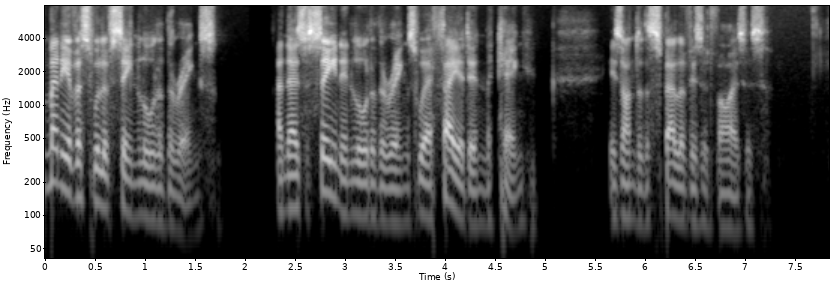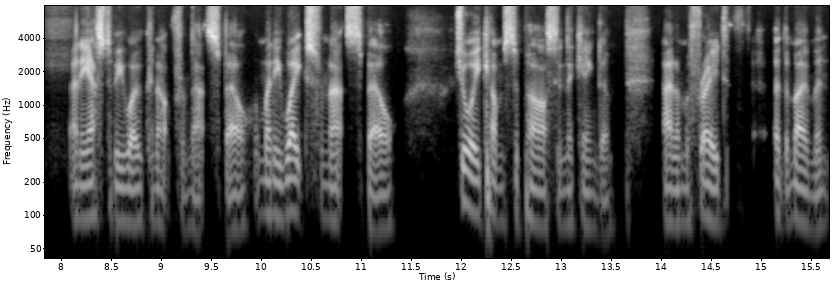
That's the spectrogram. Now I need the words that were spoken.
many of us will have seen Lord of the Rings. And there's a scene in Lord of the Rings where Theoden the king is under the spell of his advisors. And he has to be woken up from that spell. And when he wakes from that spell, joy comes to pass in the kingdom. And I'm afraid at the moment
